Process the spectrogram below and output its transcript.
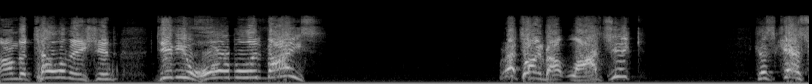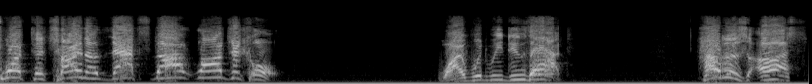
on the television give you horrible advice. We're not talking about logic. Because guess what? To China, that's not logical. Why would we do that? How does us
